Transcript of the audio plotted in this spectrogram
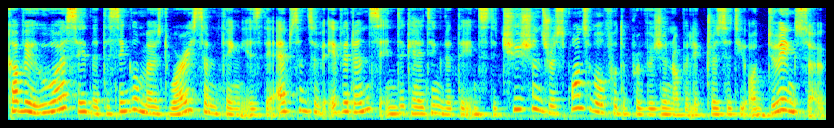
Kavihuha said that the single most worrisome thing is the absence of evidence indicating that the institutions responsible for the provision of electricity are doing so,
